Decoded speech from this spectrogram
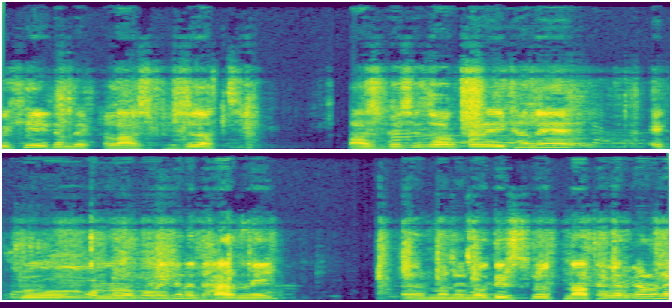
দেখি এখান থেকে একটা লাশ ভেসে যাচ্ছে। লাশ ভেসে যাওয়ার পরে এখানে একটু অন্যরকম এখানে ধার নেই। মানে নদীর স্রোত না থাকার কারণে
